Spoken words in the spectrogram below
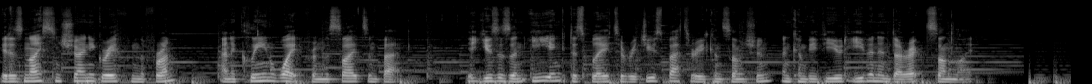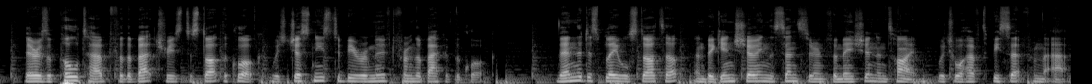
It is nice and shiny grey from the front, and a clean white from the sides and back. It uses an e-ink display to reduce battery consumption and can be viewed even in direct sunlight. There is a pull tab for the batteries to start the clock, which just needs to be removed from the back of the clock. Then the display will start up and begin showing the sensor information and time, which will have to be set from the app.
